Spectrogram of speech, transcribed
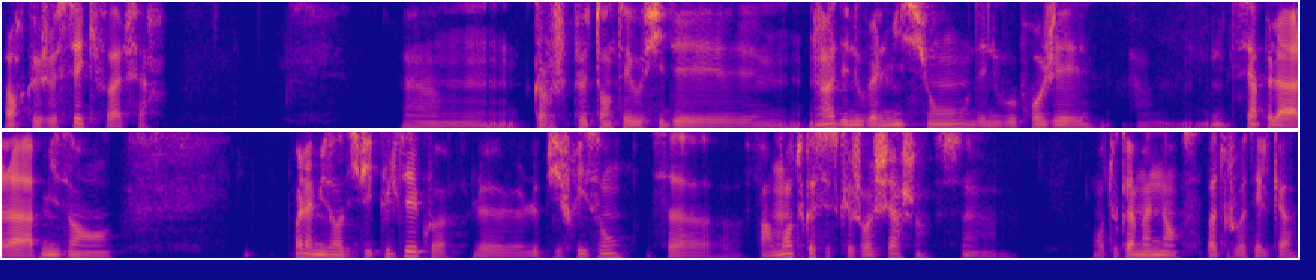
alors que je sais qu'il faudrait le faire. Quand je peux tenter aussi des, nouvelles missions, des nouveaux projets, c'est un peu la mise en ouais, la mise en difficulté, quoi, le petit frisson, enfin, moi, en tout cas, c'est ce que je recherche, hein, en tout cas maintenant, ça a pas toujours été le cas.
